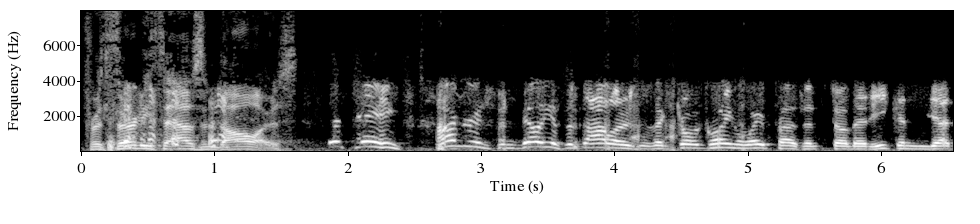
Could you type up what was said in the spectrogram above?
for thirty thousand dollars. They're paying hundreds and billions of dollars as a go- going away present so that he can get,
